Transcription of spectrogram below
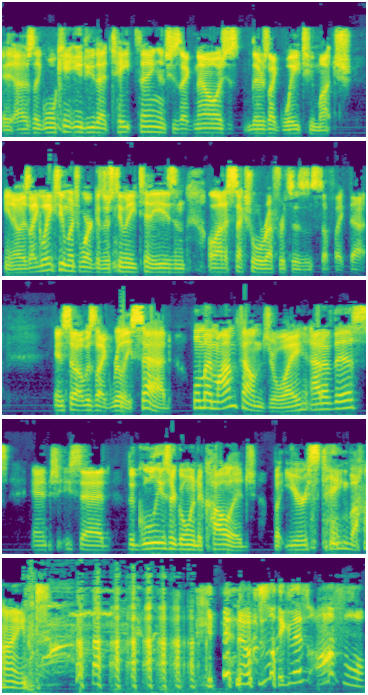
I was like, "Well, can't you do that tape thing?" And she's like, "No, it's just there's like way too much. You know, it's like way too much work because there's too many titties and a lot of sexual references and stuff like that." And so I was like really sad. Well, my mom found joy out of this, and she said, "The Ghoulies are going to college, but you're staying behind." and I was like, "That's awful!"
